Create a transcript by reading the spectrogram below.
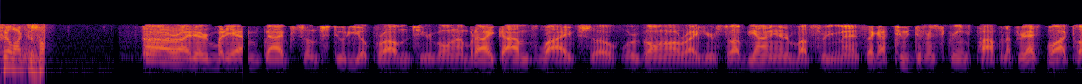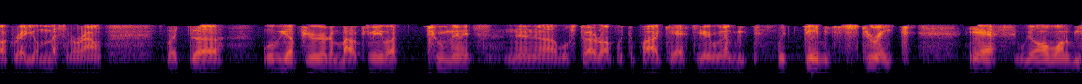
Feel like this. All right, everybody. I've got some studio problems here going on, but I, I'm live, so we're going all right here. So I'll be on here in about three minutes. I got two different screens popping up here. That's Blog Talk Radio messing around, but uh, we'll be up here in about give me about two minutes, and then uh, we'll start off with the podcast here. We're gonna be with David Straight. Yes, we all want to be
